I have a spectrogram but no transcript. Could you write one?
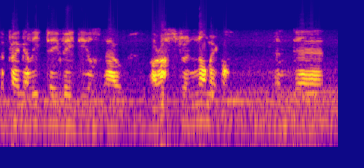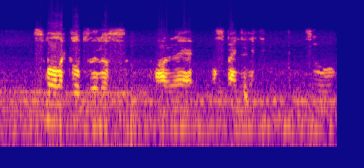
the Premier League TV deals now are astronomical, and uh, smaller clubs than us are, uh, are spending it. So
